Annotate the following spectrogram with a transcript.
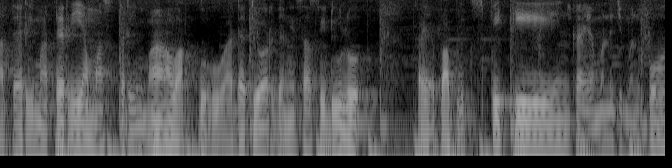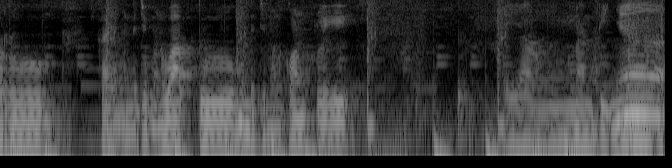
materi-materi yang Mas terima waktu ada di organisasi dulu kayak public speaking, kayak manajemen forum, kayak manajemen waktu, manajemen konflik yang nantinya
